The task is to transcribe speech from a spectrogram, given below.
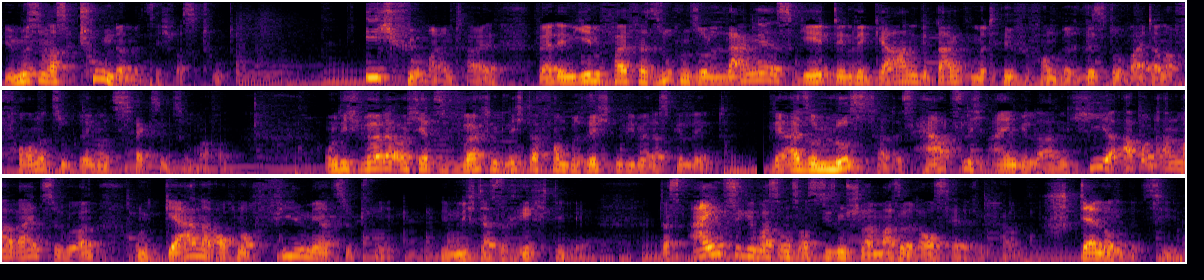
wir müssen was tun, damit sich was tut. Ich für meinen Teil werde in jedem Fall versuchen, solange es geht, den veganen Gedanken mit Hilfe von Beristo weiter nach vorne zu bringen und sexy zu machen. Und ich werde euch jetzt wöchentlich davon berichten, wie mir das gelingt. Wer also Lust hat, ist herzlich eingeladen, hier ab und an mal reinzuhören und gerne auch noch viel mehr zu tun. Nämlich das Richtige. Das Einzige, was uns aus diesem Schlamassel raushelfen kann. Stellung beziehen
